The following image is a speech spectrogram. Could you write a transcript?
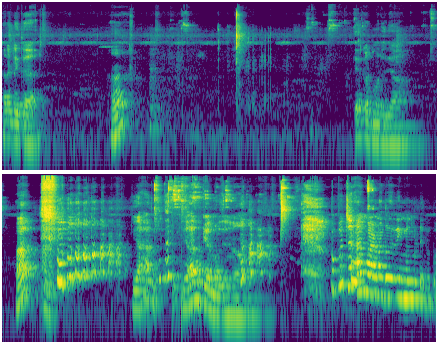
ಕರೆಕ್ಟ್ ಐತೆ. ಹಾಂ? ಹೇರ್ ಕಟ್ ಮಾಡಿದ್ಯಾ? ಹಾಂ? ಯಾರು? ಯಾರು ಕೇರ್ ಮಾಡಿದೆ ನೀನು? ಪಾಪ ಚೆನ್ನಾಗಿ ಮಾಡೋಣ ಅಂತ ಹಿಂಗೆ ಬಂದ್ಬಿಟ್ಟೆ ಪಪ್ಪ.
